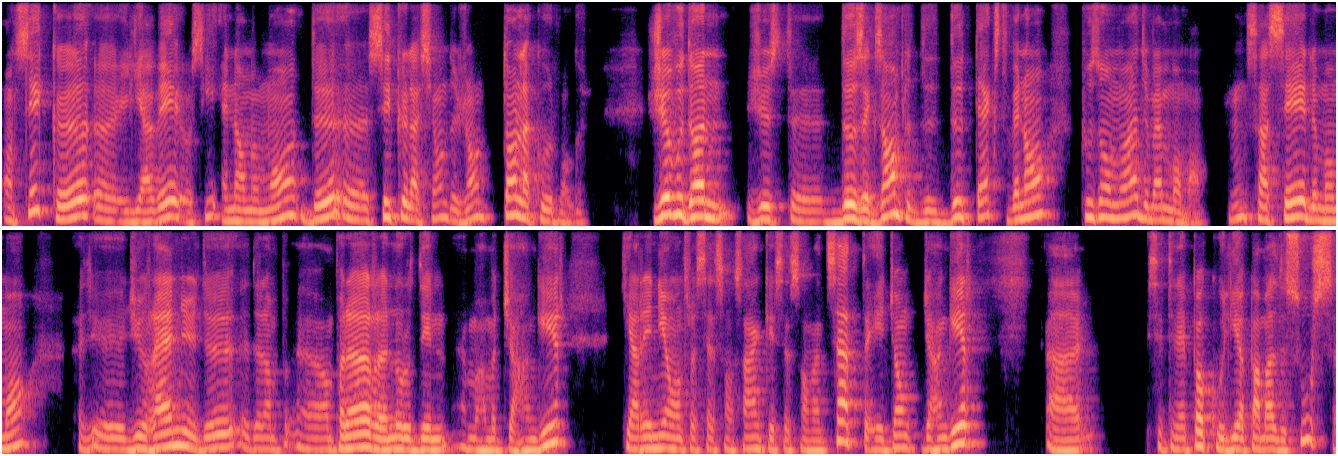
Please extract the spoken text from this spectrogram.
on sait qu'il euh, y avait aussi énormément de euh, circulation de gens dans la cour moghole. Je vous donne juste euh, deux exemples de deux textes venant plus ou moins du même moment. Hmm, ça, c'est le moment du règne de, l'empereur Nuruddin Mohammad Jahangir, qui a régné entre 1605 et 1627. Et donc, Jahangir, c'est une époque où il y a pas mal de sources.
